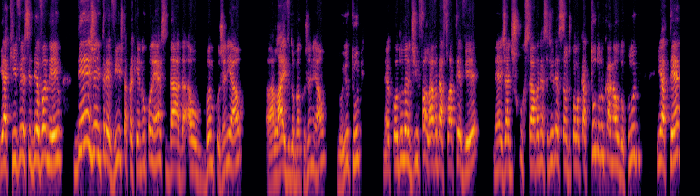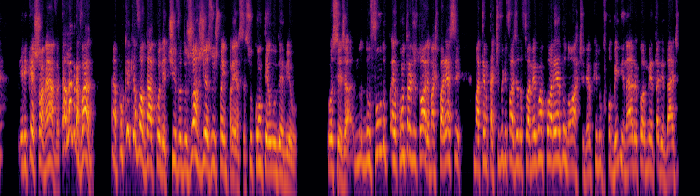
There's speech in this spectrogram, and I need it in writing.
E aqui vê esse devaneio, desde a entrevista, para quem não conhece, dada ao Banco Genial, a live do Banco Genial, no YouTube, né, quando o Landim falava da Flá TV, né, já discursava nessa direção, de colocar tudo no canal do clube e até ele questionava, está lá gravado, ah, por que, que eu vou dar a coletiva do Jorge Jesus para a imprensa se o conteúdo é meu? Ou seja, no, no, fundo é contraditório, mas parece uma tentativa de fazer do Flamengo uma Coreia do Norte, né, o que não combina nada com a mentalidade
